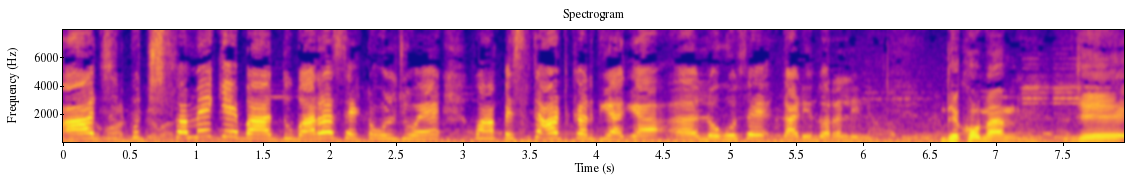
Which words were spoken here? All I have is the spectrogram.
आज कुछ समय के बाद दोबारा से टोल जो है वहाँ पे स्टार्ट कर दिया गया अ, लोगों से गाड़ियों द्वारा लेना? देखो मैम, ये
